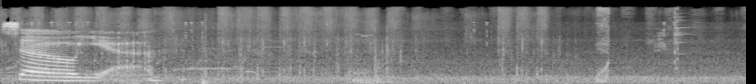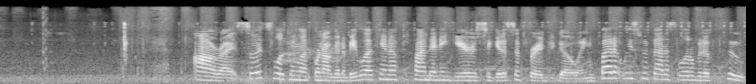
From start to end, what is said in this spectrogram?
So, yeah. Alright, so it's looking like we're not going to be lucky enough to find any gears to get us a fridge going, but at least we've got us a little bit of poop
